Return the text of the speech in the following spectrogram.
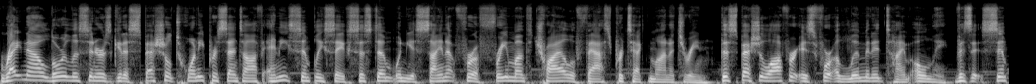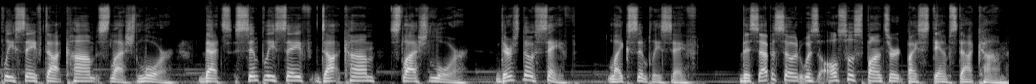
Right now, Lore listeners get a special 20% off any SimpliSafe system when you sign up for a free month trial of Fast Protect monitoring. This special offer is for a limited time only. Visit simplisafe.com/lore. That's simplisafe.com/lore. There's no safe like SimpliSafe. This episode was also sponsored by Stamps.com.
